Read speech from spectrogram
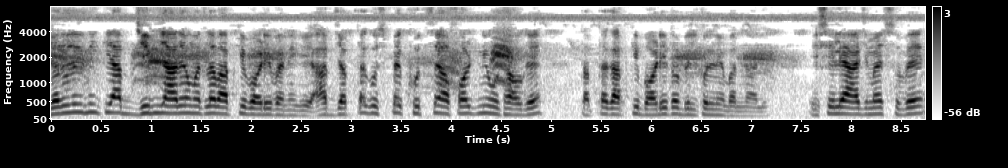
ज़रूरी नहीं कि आप जिम जा रहे हो मतलब आपकी बॉडी बनेगी। आप जब तक उस पर खुद से अफोर्ट नहीं उठाओगे, तब तक आपकी बॉडी तो बिल्कुल नहीं बनने वाली। इसीलिए आज मैं सुबह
